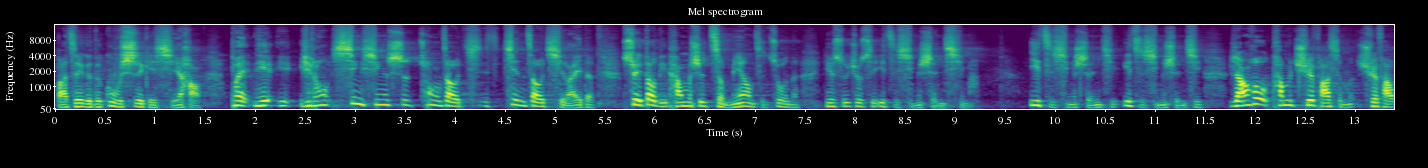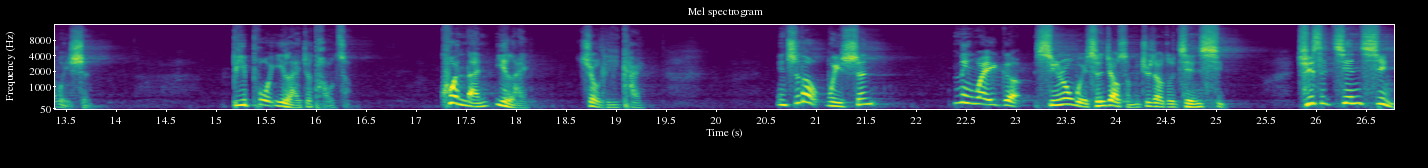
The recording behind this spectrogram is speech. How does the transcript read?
把这个的故事给写好。不，你你你种信心是创造建造起来的，所以到底他们是怎么样子做呢？耶稣就是一直行神迹嘛，一直行神迹，一直行神迹。然后他们缺乏什么？缺乏尾声，逼迫一来就逃走。困难一来就离开，你知道尾声，另外一个形容尾声叫什么？就叫做坚信。其实坚信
